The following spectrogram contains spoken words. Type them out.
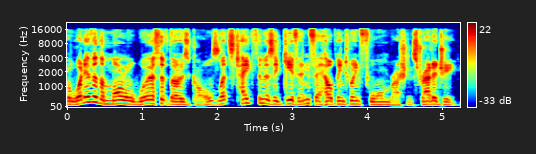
But whatever the moral worth of those goals, let's take them as a given for helping to inform Russian strategy.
